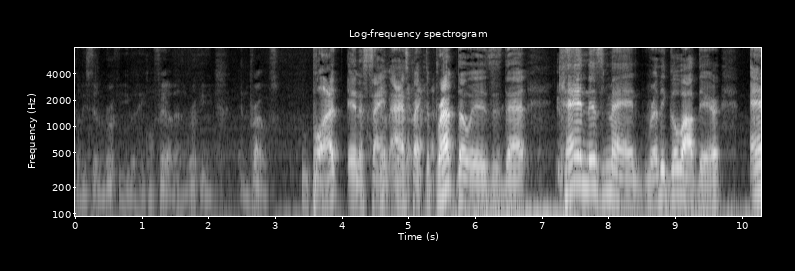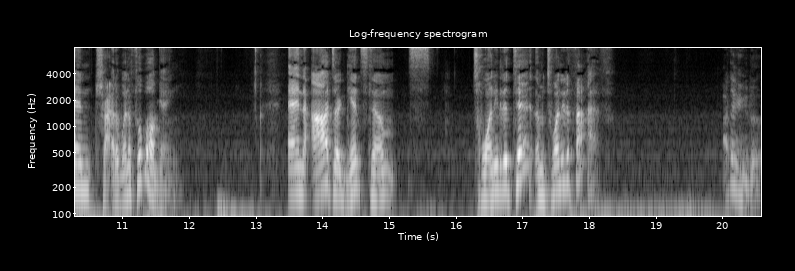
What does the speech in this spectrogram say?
but he's still a rookie. But he gonna fail as a rookie in the pros. But in the same aspect of breath, though, is is that can this man really go out there and try to win a football game? And the odds are against him twenty to ten. I mean twenty to five. I think he can do it.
